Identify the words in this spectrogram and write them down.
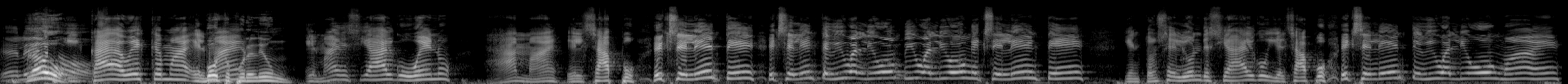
Qué lindo. bravo. Y cada vez que ma- el Voto mae- por el león. el mae decía algo bueno. Ah, mae, el sapo. Excelente, excelente, viva el león, viva el león, excelente. Y entonces el león decía algo y el sapo, excelente, viva el león, mae.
